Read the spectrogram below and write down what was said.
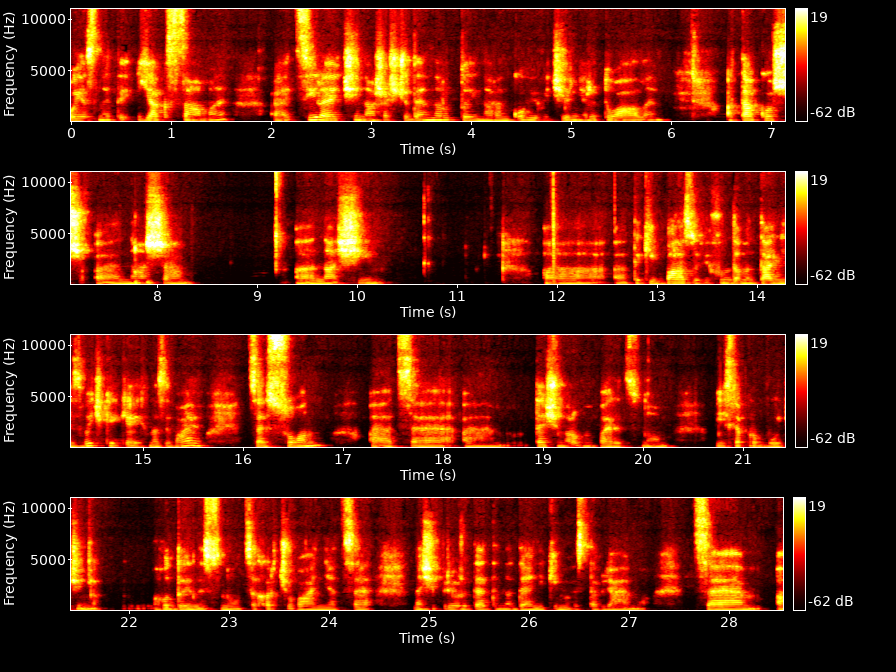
пояснити, як саме е, ці речі, наша щоденна рутина, ранкові вечірні ритуали, а також е, наша, е, наші такі базові фундаментальні звички, як я їх називаю, це сон, це те, що ми робимо перед сном, після пробудження, години сну, це харчування, це наші пріоритети на день, які ми виставляємо, це а,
